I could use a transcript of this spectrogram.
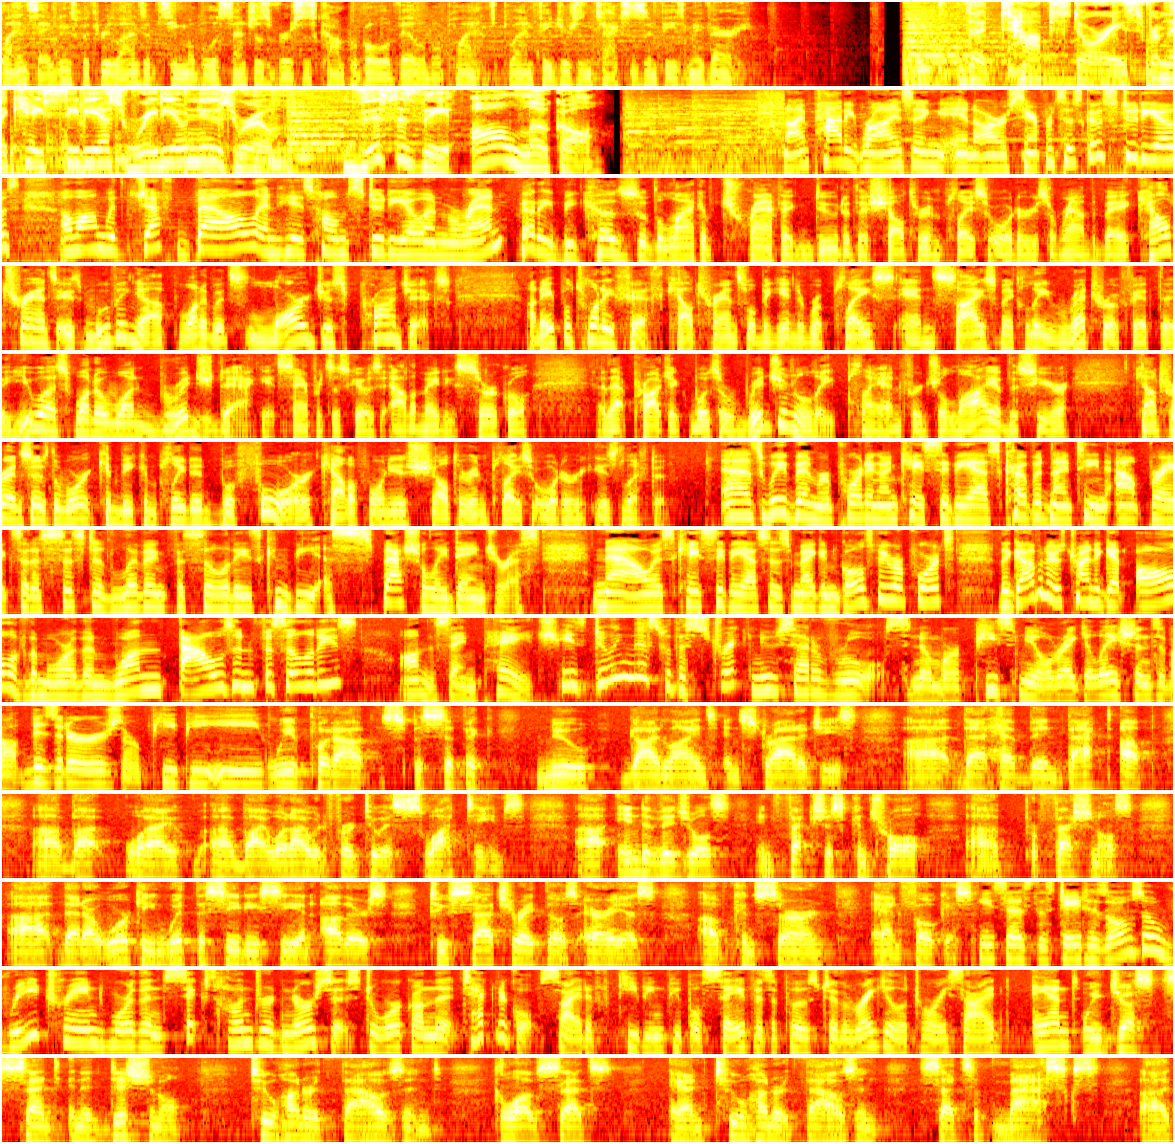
Plan savings with three lines of T Mobile Essentials versus comparable available plans. Plan features and taxes and fees may vary. The top stories from the KCBS radio newsroom. This is the All Local. I'm Patti Reising in our San Francisco studios, along with Jeff Bell in his home studio in Marin. Patty, because of the lack of traffic due to the shelter in place orders around the Bay, Caltrans is moving up one of its largest projects. On April 25th, Caltrans will begin to replace and seismically retrofit the US 101 bridge deck at San Francisco's Alemany Circle. Uh, that project was originally planned for July of this year. Caltrans says the work can be completed before California's shelter in place order is lifted. As we've been reporting on KCBS, COVID 19 outbreaks at assisted living facilities can be especially dangerous. Now, as KCBS's Megan Goldsby reports, the governor is trying to get all of the more than 1,000 facilities on the same page. He's doing this with a strict new set of rules. No more piecemeal regulations about visitors or PPE. We've put out specific new guidelines and strategies uh, that have been backed up uh, by, uh, by, what I would refer to as SWAT teams, uh, individuals, infectious control uh, professionals uh, that are working with the CDC and others to saturate those areas of concern and focus. He says the state has also retrained more than 600 nurses to work on the technical side of keeping people safe as opposed to the regulatory side. And we just sent an additional 200,000 glove sets and 200,000 sets of masks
